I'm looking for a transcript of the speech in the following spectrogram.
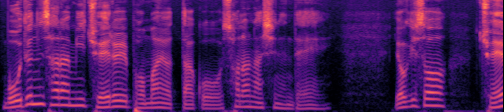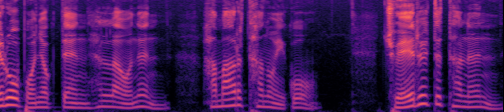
모든 사람이 죄를 범하였다고 선언하시는데 여기서 죄로 번역된 헬라어는 하마르타노이고 죄를 뜻하는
